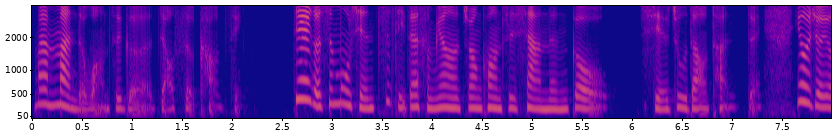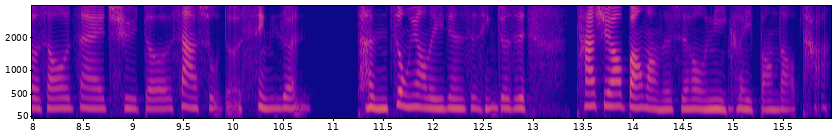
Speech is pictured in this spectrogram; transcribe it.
慢慢的往这个角色靠近？第二个是目前自己在什么样的状况之下能够协助到团队，因为我觉得有时候在取得下属的信任，很重要的一件事情就是他需要帮忙的时候，你可以帮到他。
